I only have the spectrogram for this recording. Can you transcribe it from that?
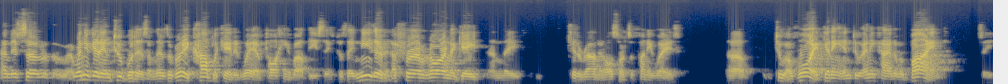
and it's uh, when you get into Buddhism, there's a very complicated way of talking about these things because they neither affirm nor negate, and they kid around in all sorts of funny ways uh, to avoid getting into any kind of a bind. See,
